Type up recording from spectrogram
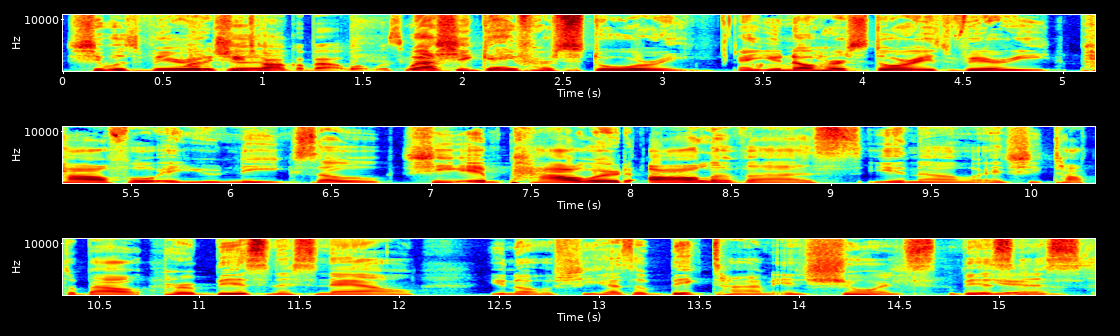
she was very What did she talk about? What was well she gave her story and you know her story is very powerful and unique so she empowered all of us you know and she talked about her business now you know she has a big time insurance business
